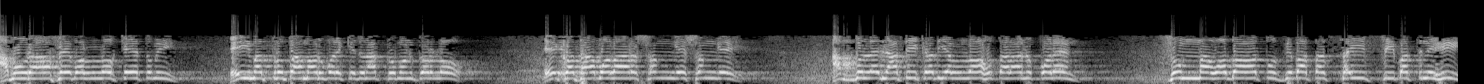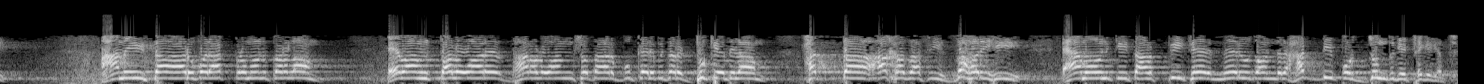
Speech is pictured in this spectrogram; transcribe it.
আবু রাফে বলল, কে তুমি? এই মাত্র তো আমার উপরে কে যেন আক্রমণ করল। এ কথা বলার সঙ্গে সঙ্গে আব্দুল্লাহ নাতিক রাদি আল্লাহ তালানু বলেন, সুম্মা ওয়াদাতু জিবাতা সাইফ বাতনিহি। আমি তার উপর আক্রমণ করলাম এবং তলোয়ারের ধারালো অংশ তার বুকের ভিতরে ঢুকিয়ে দিলাম। হাত্তা আখাজাফি জহরিহি, এমনকি তার পিঠের মেরুদণ্ডের হাড্ডি পর্যন্ত গিয়ে ঠেকে গেছে।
